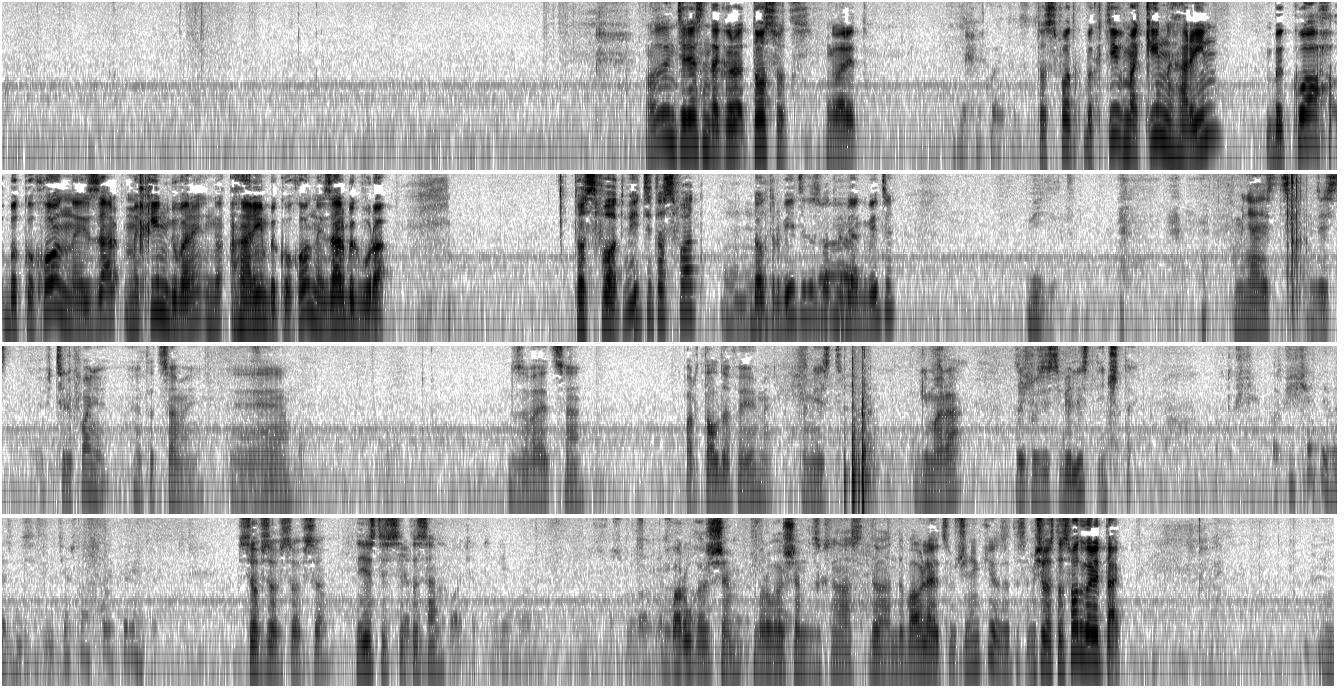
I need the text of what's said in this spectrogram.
Вот это интересно такой Тосфот говорит – Тосфот Бектив Макин Харин Бекохон Нейзар Мехин Харин Бекохон Нейзар Бегвура. Тосфот. Видите Тосфот? Доктор, видите Тосфот? Ребят, видите? Видит. У меня есть здесь в телефоне этот самый э, называется портал Дафаюми. Там есть гемора. Загрузи себе лист и читай. Печатай возьми себе, у тебя же там стоит принтер. Все, все, все, все. Есть здесь это сам. Барух Хашем. Барух Хашем, у нас да, добавляются ученики. Это сам. Еще раз, Тосфот говорит так.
